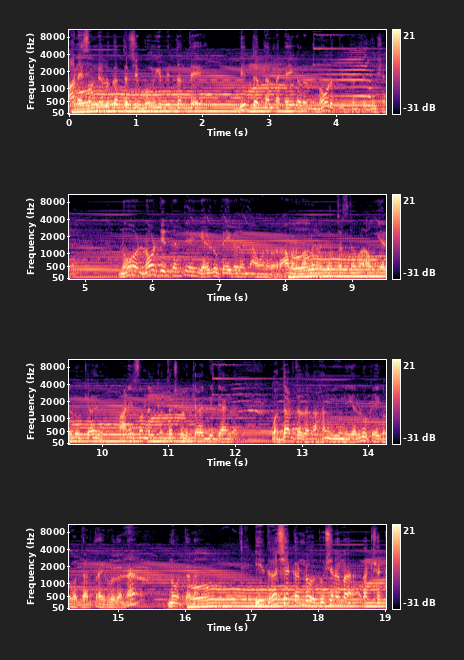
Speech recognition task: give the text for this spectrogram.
ಆನೆ ಸೊಂಡೆಲು ಕತ್ತರಿಸಿ ಭೂಮಿಗೆ ಬಿದ್ದಂತೆ ಬಿದ್ದ ತನ್ನ ಕೈಗಳನ್ನು ನೋಡುತ್ತಿದ್ದಂತೆ ದೂಷಣ. ನೋ ನೋಡ್ತಿದ್ದಂತೆ ಎರಡು ಕೈಗಳನ್ನು ಅವನು ರಾಮನ ಬಾಣಗಳನ್ನು ಕತ್ತರಿಸ್ತಾವ ಅವು ಎರಡೂ ಕೆಳಗೆ ಆನೆ ಸೊಂಡಲ್ಲಿ ಕತ್ತರಿಸ್ಕೊಳ್ಳಿ ಕೆಳಗೆ ಬಿದ್ದೆ ಹಂಗೆ ಒದ್ದಾಡ್ತದಲ್ಲ ಹಂಗೆ ಇವನು ಎರಡೂ ಕೈಗಳು ಒದ್ದಾಡ್ತಾ ಇರುವುದನ್ನು ನೋಡ್ತಾನೆ. ಈ ದೃಶ್ಯ ಕಂಡು ದೂಷಣನ ರಕ್ಷಕ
